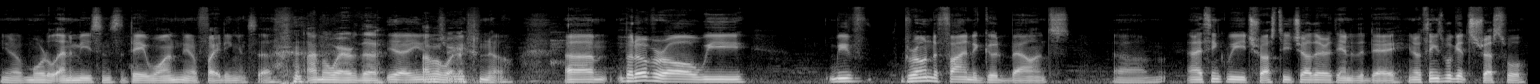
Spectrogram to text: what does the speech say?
you know mortal enemies since the day one, you know, fighting and stuff. I'm aware of the. Yeah, you, I'm aware. You know, um, but overall, we we've grown to find a good balance, um, and I think we trust each other. At the end of the day, you know, things will get stressful.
